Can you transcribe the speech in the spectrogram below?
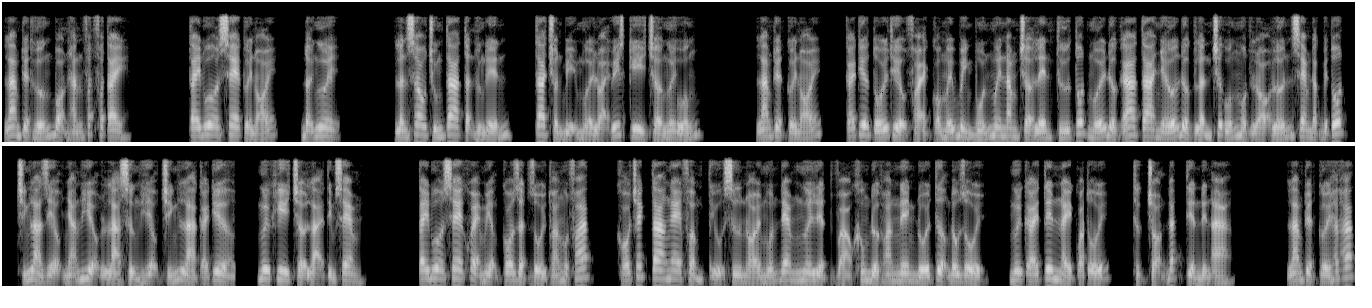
Lam Tuyệt hướng bọn hắn phất phất tay. Tay đua xe cười nói, đợi ngươi. Lần sau chúng ta tận hưởng đến, ta chuẩn bị 10 loại whisky chờ ngươi uống. Lam Tuyệt cười nói, cái kia tối thiểu phải có mấy bình 40 năm trở lên thứ tốt mới được a ta nhớ được lần trước uống một lọ lớn xem đặc biệt tốt, chính là rượu nhãn hiệu là sừng hiệu chính là cái kia, ngươi khi trở lại tìm xem. Tay đua xe khỏe miệng co giật rồi thoáng một phát, khó trách ta nghe phẩm tiểu sư nói muốn đem ngươi liệt vào không được hoan nghênh đối tượng đâu rồi, ngươi cái tên này quá tối, thực chọn đắt tiền đến a. Lam Tuyệt cười hắc hắc,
